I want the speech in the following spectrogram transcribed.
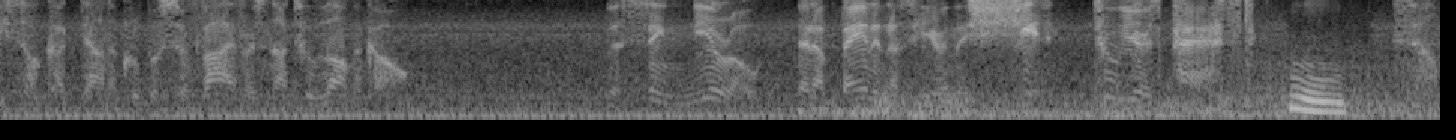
we saw cut down a group of survivors not too long ago. The same Nero that abandoned us here in this shit two years past. Hmm. Some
